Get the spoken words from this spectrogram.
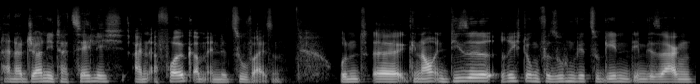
einer Journey tatsächlich einen Erfolg am Ende zuweisen? Und äh, genau in diese Richtung versuchen wir zu gehen, indem wir sagen,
